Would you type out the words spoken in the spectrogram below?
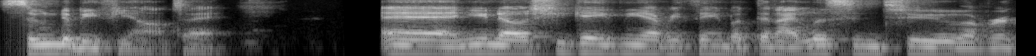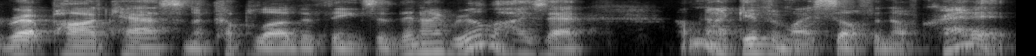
soon to be fiance and you know she gave me everything but then i listened to a regret podcast and a couple of other things and then i realized that i'm not giving myself enough credit.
